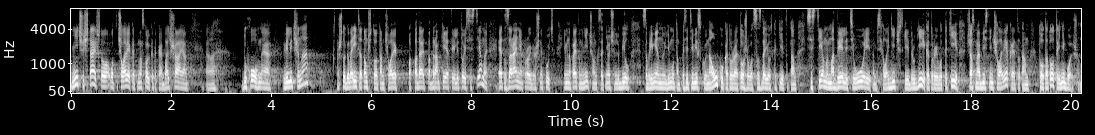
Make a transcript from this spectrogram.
Ницше считает, что вот человек — это настолько такая большая э, духовная величина, что говорить о том, что там человек подпадает под рамки этой или той системы, это заранее проигрышный путь. Именно поэтому Ницше, он, кстати, не очень любил современную ему там позитивистскую науку, которая тоже вот создает какие-то там системы, модели, теории, там психологические и другие, которые вот такие, сейчас мы объясним человека, это там то-то, то-то и не больше.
